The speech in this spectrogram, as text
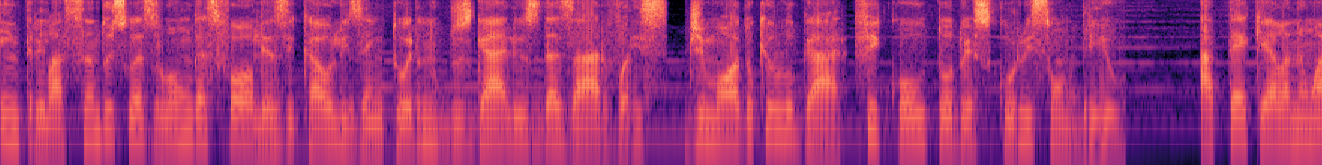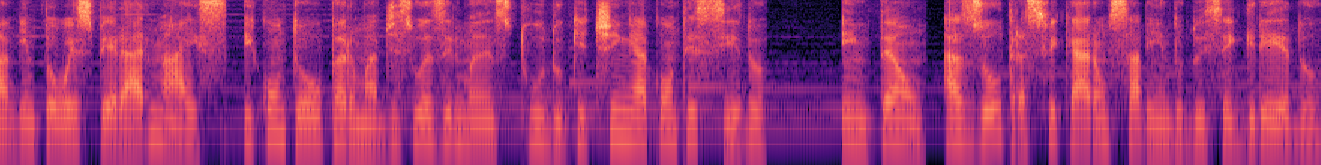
entrelaçando suas longas folhas e caules em torno dos galhos das árvores, de modo que o lugar ficou todo escuro e sombrio até que ela não aguentou esperar mais, e contou para uma de suas irmãs tudo o que tinha acontecido. Então, as outras ficaram sabendo do segredo,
